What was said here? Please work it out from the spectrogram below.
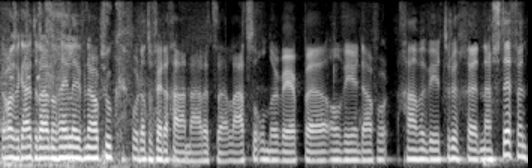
Daar was ik uiteraard nog heel even naar op zoek voordat we verder gaan naar het eh, laatste onderwerp eh, alweer. Daarvoor gaan we weer terug eh, naar Steffen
